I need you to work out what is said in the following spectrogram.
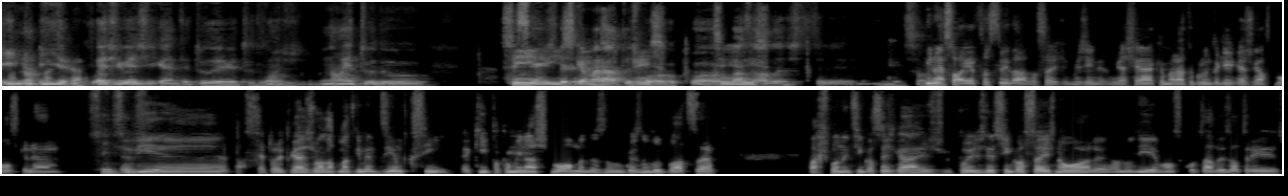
e, não, e o colégio é gigante, é tudo, é tudo longe, não é tudo. Sim, é isso. As camaradas é isso. para, para, para as é aulas. São... E não é só, é facilidade, ou seja, imagina, um gajo chega à camarada pergunta quem quer jogar futebol, se calhar sim, sim, havia sim. Pá, 7 ou 8 gajos jogam automaticamente diziam que sim. Aqui para combinar futebol, mandas uma coisa num grupo do WhatsApp, pá, respondem 5 ou 6 gajos, depois desses 5 ou 6 na hora ou no dia vão-se cortar 2 ou 3.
